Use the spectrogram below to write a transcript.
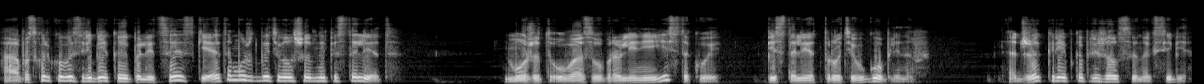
а поскольку вы с Ребеккой полицейские, это может быть волшебный пистолет. Может, у вас в управлении есть такой пистолет против гоблинов? Джек крепко прижал сына к себе.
